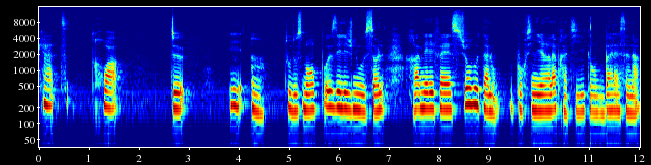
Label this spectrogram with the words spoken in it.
4, 3, 2 et 1. Tout doucement, posez les genoux au sol, ramenez les fesses sur vos talons pour finir la pratique en balasana,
